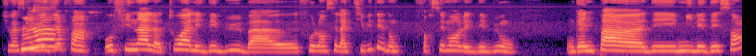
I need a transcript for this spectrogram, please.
Tu vois ce que je veux dire? Enfin, Au final, toi, les débuts, bah, euh, faut lancer l'activité. Donc forcément, les débuts, on, on gagne pas euh, des milliers des cents.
